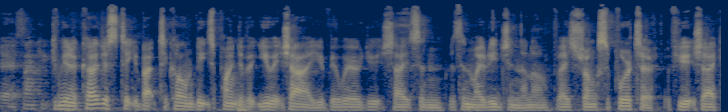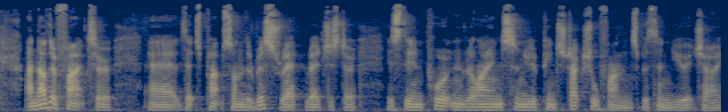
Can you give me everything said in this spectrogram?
Yeah, thank you, Convener. Can I just take you back to Colin Beat's point about UHI? You'd be aware UHI is in, within my region and I'm a very strong supporter of UHI. Another factor uh, that's perhaps on the risk re register is the important reliance on European structural funds within UHI.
